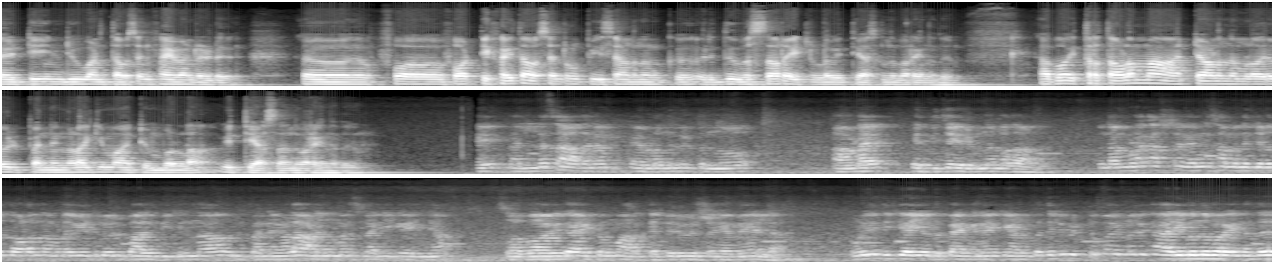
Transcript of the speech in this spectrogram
thirty into one thousand five hundred forty five thousand റുപ്പീസാണ് നമുക്ക് ഒരു ദിവസം റേറ്റിലുള്ള വ്യത്യാസം എന്ന് പറയുന്നത്. അപ്പോൾ ഇത്രത്തോളം മാറ്റമാണ് നമ്മൾ ഓരോ ഉൽപ്പന്നങ്ങളാക്കി മാറ്റുമ്പോഴുള്ള വ്യത്യാസം എന്ന് പറയുന്നത്. നല്ല സാധനം എവിടെ നിന്ന് കിട്ടുന്നോ അവിടെ എത്തിച്ചേരും എന്നുള്ളതാണ്. നമ്മുടെ കർഷകനെ സംബന്ധിച്ചിടത്തോളം നമ്മുടെ വീട്ടിൽ ഉൽപ്പാദിപ്പിക്കുന്ന ഉൽപ്പന്നങ്ങളാണെന്ന് മനസ്സിലാക്കി കഴിഞ്ഞാൽ സ്വാഭാവികമായിട്ടും മാർക്കറ്റ് ഒരു വിഷയമേ അല്ല. നമ്മൾ ചിന്തിക്കുക അയ്യോ ഇതിപ്പോ എങ്ങനെയൊക്കെയാണ്? ഇപ്പൊ ഇതിൽ വിട്ടുപോയുള്ള ഒരു കാര്യം എന്ന് പറയുന്നത്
